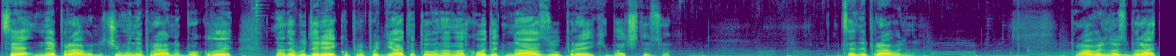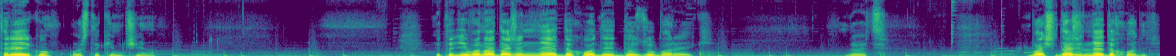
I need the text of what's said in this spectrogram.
Це неправильно. Чому неправильно? Бо коли треба буде рейку приподняти, то вона знаходить на зуб рейки. Бачите все? Це неправильно. Правильно збирати рейку ось таким чином. І тоді вона навіть не доходить до зуба рейки. Дивіться. Бачите, навіть не доходить.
